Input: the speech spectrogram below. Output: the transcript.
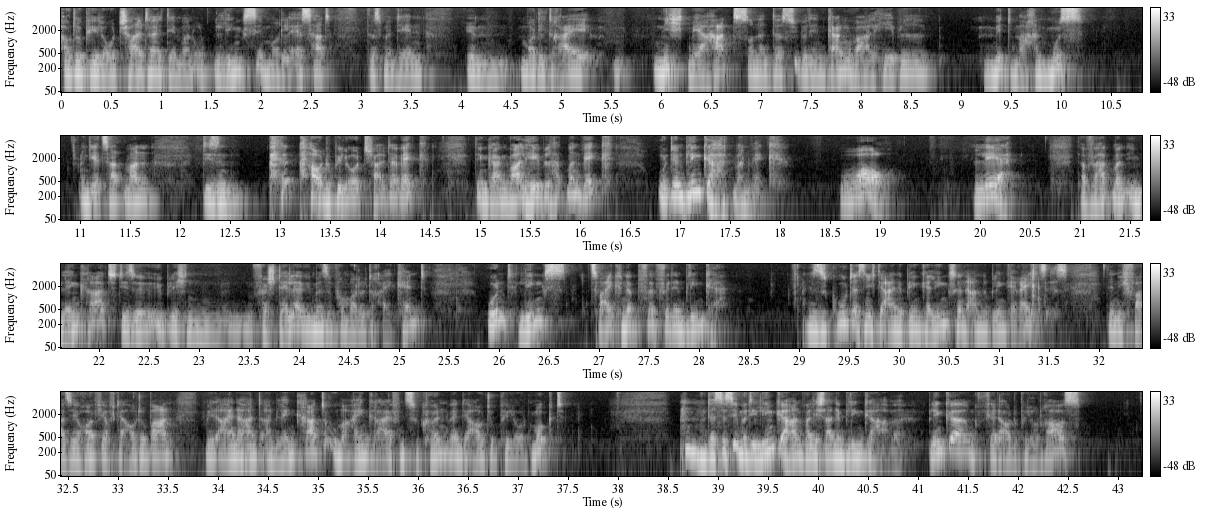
Autopilot-Schalter, den man unten links im Model S hat, dass man den im Model 3 nicht mehr hat, sondern das über den Gangwahlhebel mitmachen muss. Und jetzt hat man diesen Autopilot-Schalter weg, den Gangwahlhebel hat man weg und den Blinker hat man weg. Wow, leer. Dafür hat man im Lenkrad diese üblichen Versteller, wie man sie vom Model 3 kennt, und links zwei Knöpfe für den Blinker. Es ist gut, dass nicht der eine Blinker links und der andere Blinker rechts ist. Denn ich fahre sehr häufig auf der Autobahn mit einer Hand am Lenkrad, um eingreifen zu können, wenn der Autopilot muckt. Das ist immer die linke Hand, weil ich da den Blinker habe. Blinker fährt der Autopilot raus,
